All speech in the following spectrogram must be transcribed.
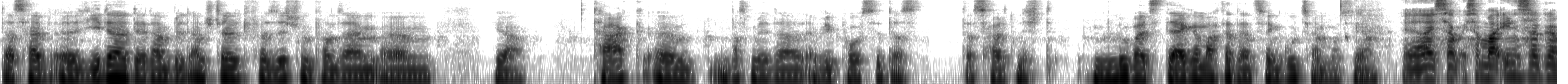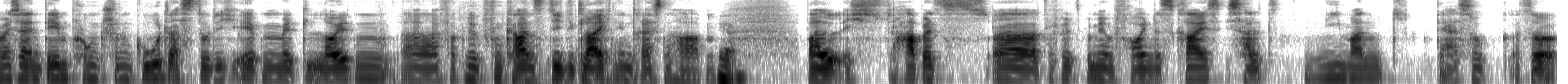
dass halt äh, jeder, der da ein Bild anstellt für sich und von seinem ähm, ja, Tag, ähm, was mir da irgendwie postet, dass das halt nicht nur weil es der gemacht hat, deswegen gut sein muss, ja. Ja, ich sag, ich sag mal, Instagram ist ja in dem Punkt schon gut, dass du dich eben mit Leuten äh, verknüpfen kannst, die die gleichen Interessen haben. Ja. Weil ich habe jetzt, äh, zum Beispiel jetzt bei mir im Freundeskreis, ist halt niemand, der so, also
